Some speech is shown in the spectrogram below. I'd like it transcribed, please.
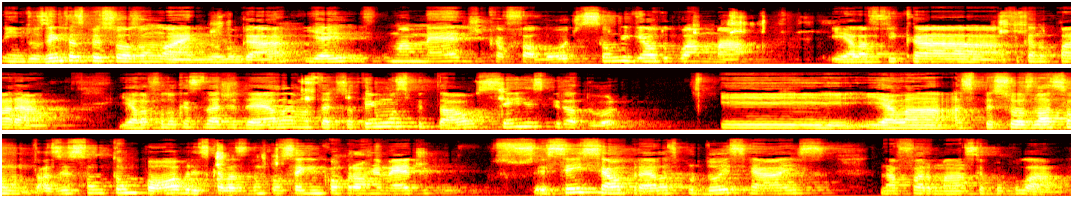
em 200 pessoas online no lugar e aí uma médica falou de São Miguel do Guamá e ela fica, fica no Pará. E ela falou que a cidade dela é uma cidade que só tem um hospital sem respirador e, e ela, as pessoas lá são, às vezes são tão pobres que elas não conseguem comprar um remédio essencial para elas por dois reais na farmácia popular.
